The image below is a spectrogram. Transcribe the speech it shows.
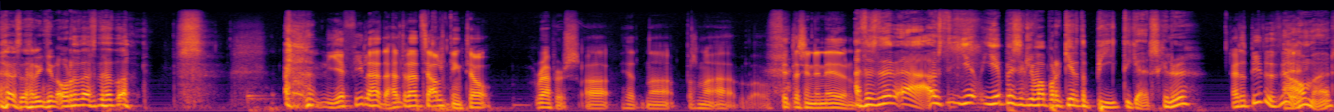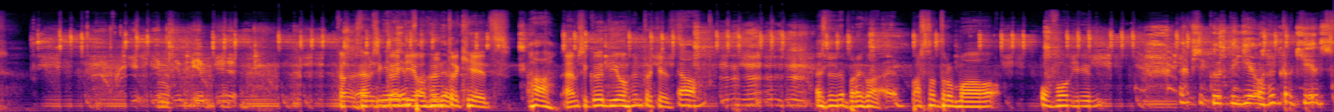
það er engin orð eftir þetta Ég fíla þetta, heldur þetta sé algengt hjá rappers að hérna, bara svona að fylla sinni neyðurum en þú veist, þeir- eh, þú veist, ég, ég basically var bara að gera þetta beat í gær, skilur Er þetta býtuð þig? já maður. Hvað- MC Gauti og 100 kids. Ha, MC Gauti og 100 kids. Já. Þessi, þetta er bara eitthvað bassadróma og, og fókin MC Gutti, ég og 100 kids.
